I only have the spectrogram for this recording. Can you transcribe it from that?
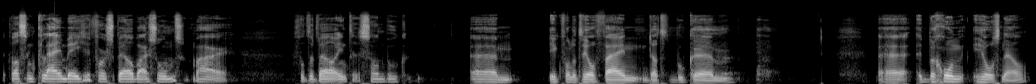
Het was een klein beetje voorspelbaar soms, maar ik vond het wel een interessant boek. Um, ik vond het heel fijn dat het boek. Um, uh, het begon heel snel.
